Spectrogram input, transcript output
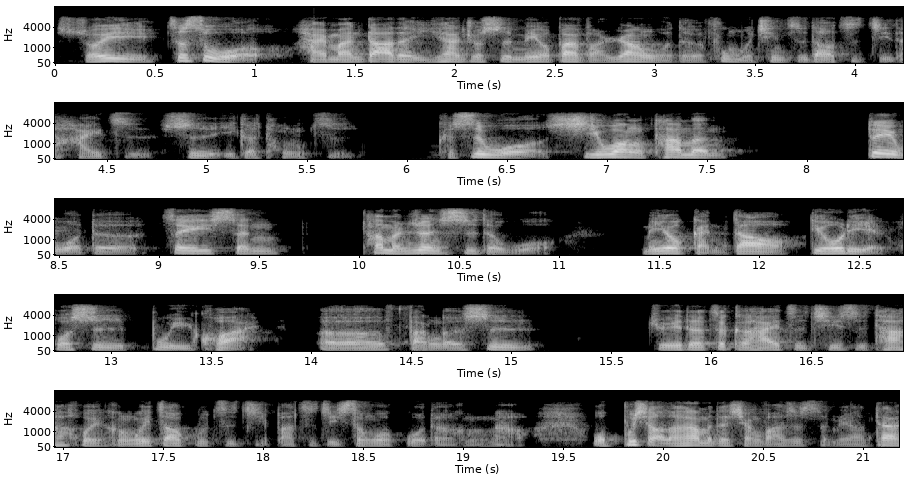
所以这是我还蛮大的遗憾，就是没有办法让我的父母亲知道自己的孩子是一个同志。可是我希望他们。对我的这一生，他们认识的我没有感到丢脸或是不愉快，而反而是觉得这个孩子其实他会很会照顾自己，把自己生活过得很好。我不晓得他们的想法是什么样，但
